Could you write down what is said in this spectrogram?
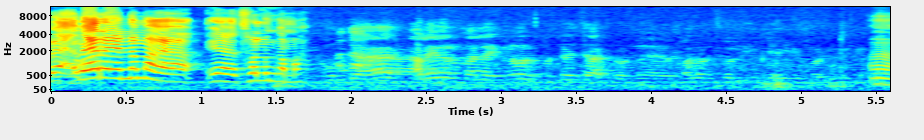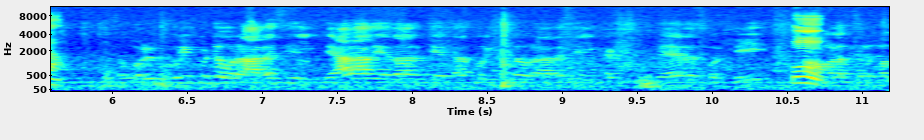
வே- வேற என்னம்மா சொல்லுங்கம்மா தலைவர் மேல இன்னொரு குற்றச்சாட்டு ஒண்ணு பலர் சொல்லி கேள்விப்பட்டிருக்கேன் ஆ ஒரு குறிப்பிட்ட ஒரு அரசியல் யாராவது ஏதாவது கேட்டா குறிப்பிட்ட ஒரு அரசியல் கட்சி பேரை சொல்லி அவங்கள திரும்ப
